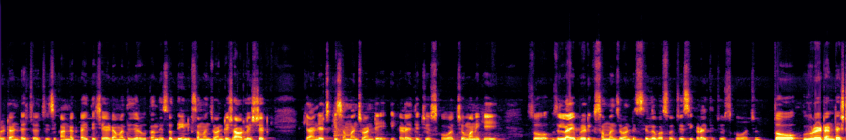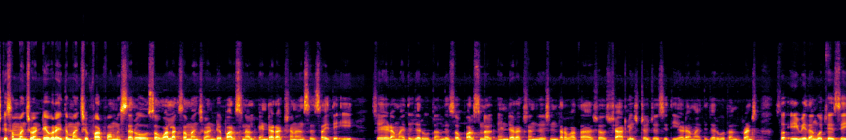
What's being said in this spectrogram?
రిటర్న్ టెస్ట్ వచ్చేసి కండక్ట్ అయితే చేయడం అయితే జరుగుతుంది. సో దీనికి సంబంధించి షార్ట్ లిస్టెడ్ క్యాండిడేట్స్కి సంబంధించి ఇక్కడైతే చూసుకోవచ్చు. మనకి సో లైబ్రరీకి సంబంధించిన సిలబస్ వచ్చేసి ఇక్కడైతే చూసుకోవచ్చు. సో రిటర్న్ టెస్ట్కి సంబంధించిన ఎవరైతే మంచి పర్ఫామ్ ఇస్తారో సో వాళ్ళకి సంబంధించిన పర్సనల్ ఇంటరాక్షన్ ఆన్సర్స్ అయితే ఈ చేయడం అయితే జరుగుతుంది. సో పర్సనల్ ఇంటరాక్షన్ చేసిన తర్వాత సో షార్ట్ లిస్ట్ వచ్చేసి తీయడం అయితే జరుగుతుంది ఫ్రెండ్స్. సో ఈ విధంగా వచ్చేసి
